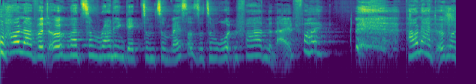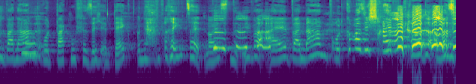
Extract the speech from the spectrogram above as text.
auf. Paula wird irgendwann zum Running Gag, zum, zum Messer, so zum roten Faden in allen Folgen. Paula hat irgendwann Bananenbrotbacken für sich entdeckt und bringt seit neuestem überall Bananenbrot. Guck mal, sie schreibt mir gerade, aber sie,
